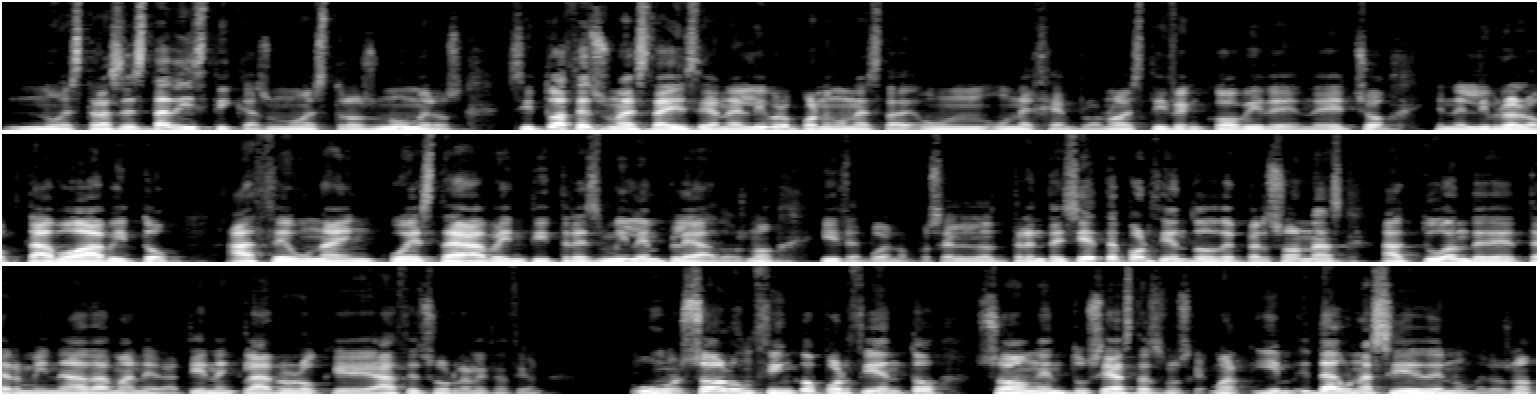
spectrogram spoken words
nuestras estadísticas, nuestros números. Si tú haces una estadística en el libro, ponen un, ejemplo, ¿no? Stephen Covey, de, hecho, en el libro El octavo hábito, hace una encuesta a 23.000 empleados, ¿no? Y dice, bueno, pues el 37% de personas actúan de determinada manera, tienen claro lo que hace su organización solo un 5% son entusiastas. Bueno, y da una serie de números, ¿no?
